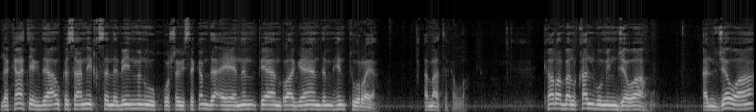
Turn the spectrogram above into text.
لكاتيك دا أو كساني قسل بين من وخوشويستكم دا أهينن بيان راقياندم هند توريا. أماتك الله. كرب القلب من جواه. الجوى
